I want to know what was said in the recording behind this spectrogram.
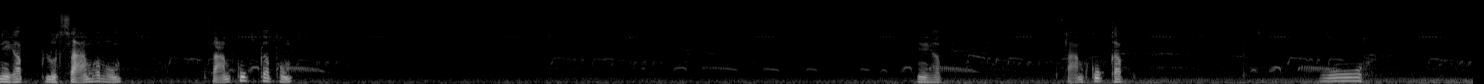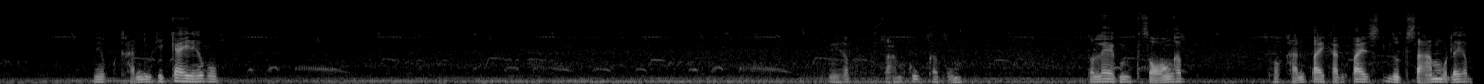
นี่ครับ หลุดสามครับผมสามกุ๊กครับผม นี่ครับสามกุ๊กครับ โอ้เนี่ยขันอยู่ใกล้ๆนะครับผมนี่ครับสามกุ๊กครับผม ตอนแรกมันสองครับ พอขันไปขันไปหลุดสามหมดเลยครับ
